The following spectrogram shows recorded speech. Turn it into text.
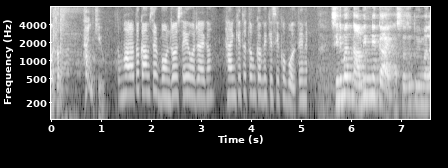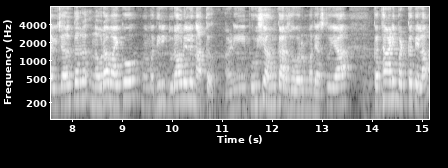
मतलब थैंक यू तुम्हारा तो काम सिर्फ बोंजो से ही हो जाएगा। थैंक यू तो तुम कभी किसी को बोलते नहीं। सिनेमात नाविन्य काय? असं जर तुम्ही मला विचाराल तर नवरा बायको मधील दुरावलेलं नातं आणि पुरुषी अहंकार जो वरुणमध्ये असतो या कथा आणि पटकथेला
